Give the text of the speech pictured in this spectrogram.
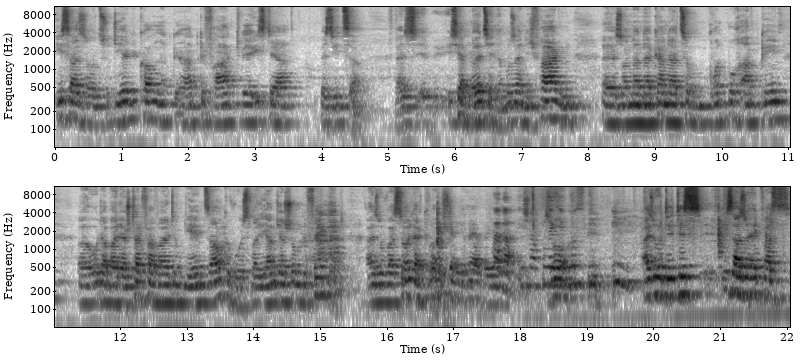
ist also zu dir gekommen und hat gefragt, wer ist der Besitzer. Das ist ja Blödsinn, da muss er nicht fragen, äh, sondern da kann er zum Grundbuchamt gehen äh, oder bei der Stadtverwaltung, die hätten es auch gewusst, weil die haben ja schon gefändet. Also was soll der Quatsch? Aber ich habe nicht So. gewusst, Also das ist also etwas,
